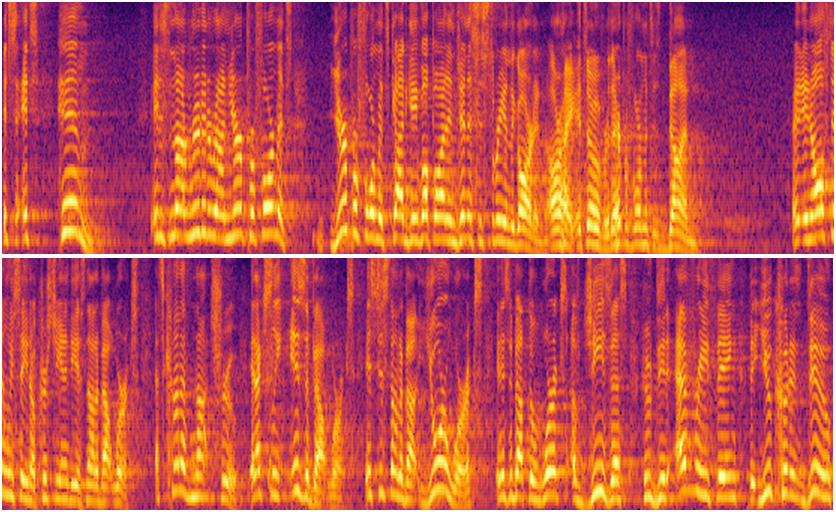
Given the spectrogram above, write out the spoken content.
It's, it's him it is not rooted around your performance your performance god gave up on in genesis 3 in the garden all right it's over their performance is done and often we say, you know, Christianity is not about works. That's kind of not true. It actually is about works. It's just not about your works, it is about the works of Jesus who did everything that you couldn't do.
